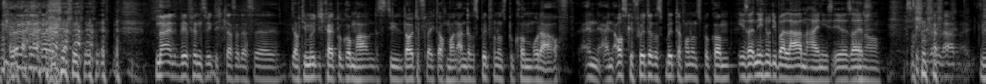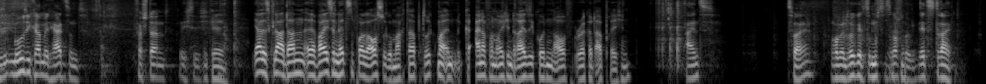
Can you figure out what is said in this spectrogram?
Nein, wir finden es wirklich klasse, dass äh, wir auch die Möglichkeit bekommen haben, dass die Leute vielleicht auch mal ein anderes Bild von uns bekommen oder auch ein, ein ausgeführteres Bild davon uns bekommen. ihr seid nicht nur die Balladen-Heinis, ihr seid. Genau. Wir sind Musiker mit Herz und Verstand. richtig. Okay. Ja, alles klar. Dann, äh, weil ich es in der letzten Folge auch so gemacht habe, drückt mal in, einer von euch in drei Sekunden auf Record abbrechen. Eins, zwei. Robin, drück jetzt, du musst jetzt draufdrücken. Jetzt drei.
